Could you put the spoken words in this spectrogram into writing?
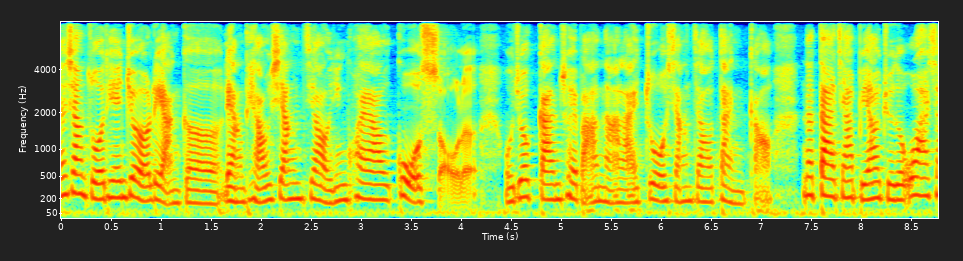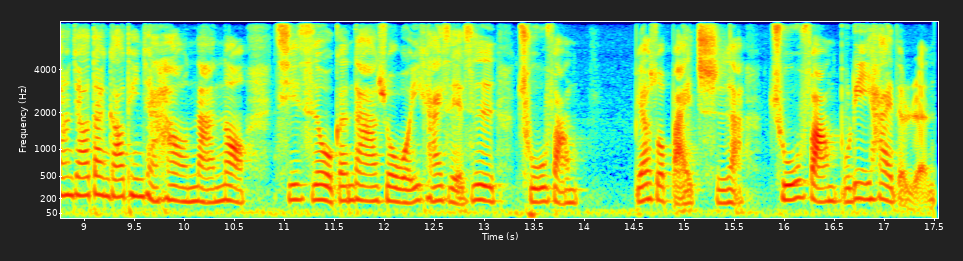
那像昨天就有两个两条香蕉已经快要过熟了，我就干脆把它拿来做香蕉蛋糕。那大家不要觉得哇，香蕉蛋糕听起来好难哦。其实我跟大家说，我一开始也是厨房，不要说白痴啊。厨房不厉害的人，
